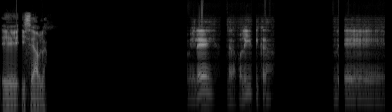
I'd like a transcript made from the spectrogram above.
eh, y se habla. mi ley, de la política, de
